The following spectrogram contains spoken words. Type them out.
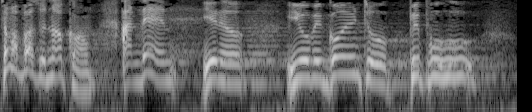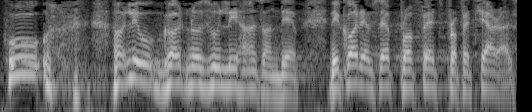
Some of us will not come. And then, you know, you'll be going to people who, who only God knows who lay hands on them. They call themselves prophets, prophetieras,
